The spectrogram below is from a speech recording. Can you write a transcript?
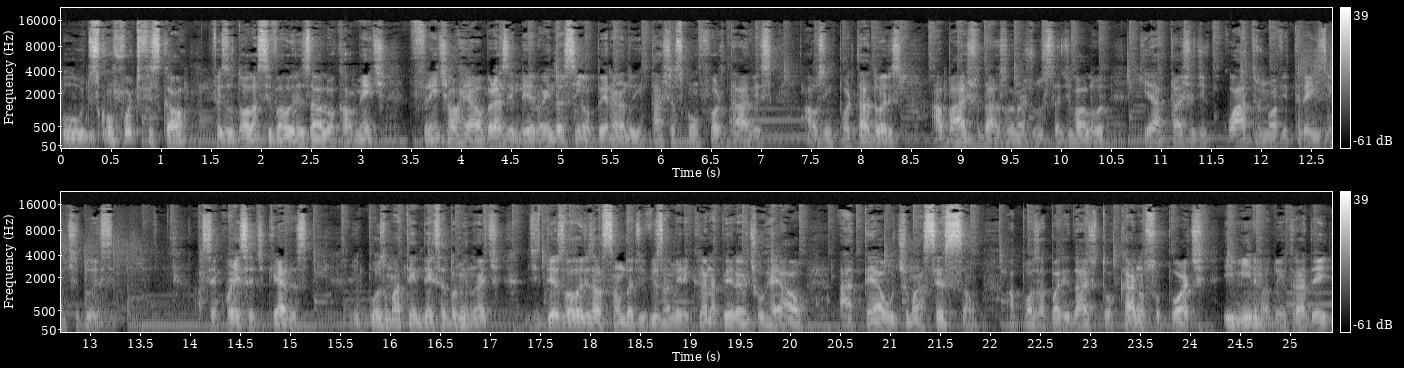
O desconforto fiscal fez o dólar se valorizar localmente frente ao real brasileiro, ainda assim operando em taxas confortáveis aos importadores, abaixo da zona justa de valor, que é a taxa de 49322. A sequência de quedas impôs uma tendência dominante de desvalorização da divisa americana perante o real até a última sessão, após a paridade tocar no suporte e mínima do intraday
